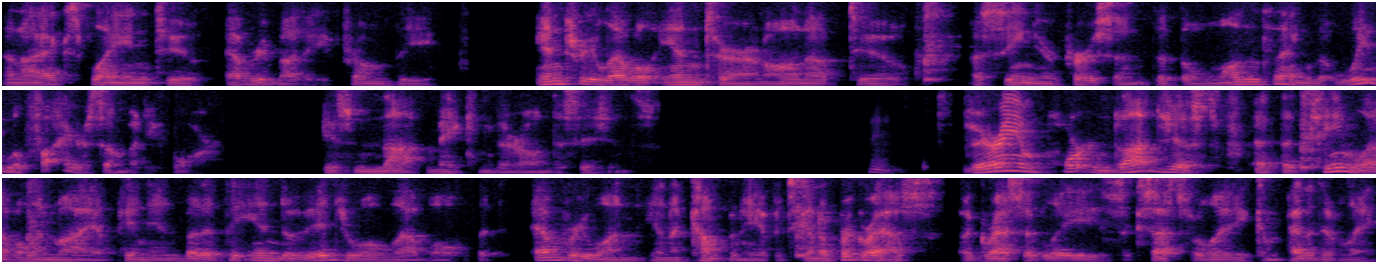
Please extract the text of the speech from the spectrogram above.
and I explain to everybody from the entry level intern on up to a senior person that the one thing that we will fire somebody for is not making their own decisions. Hmm. It's very important, not just at the team level, in my opinion, but at the individual level, that everyone in a company, if it's going to progress aggressively, successfully, competitively,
